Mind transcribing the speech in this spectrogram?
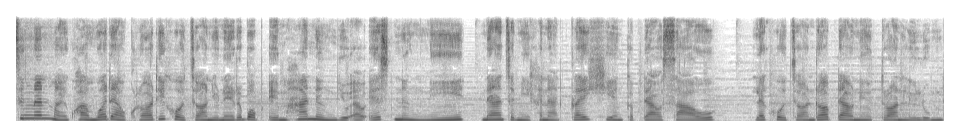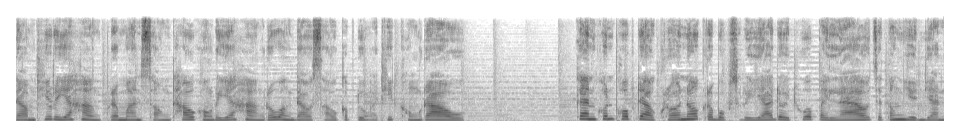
ซึ่งนั่นหมายความว่าดาวเคราะห์ที่โคจรอยู่ในระบบ M51 ULS1 นี้ น่าจะมีขนาดใกล้เคียงกับดาวเสาร์และโคจรรอบดาวนิวตรอนหรือหลุมดำที่ระยะห่างประมาณ 2 เท่าของระยะห่างระหว่างดาวเสาร์กับดวงอาทิตย์ของเรา การค้นพบดาวเคราะห์นอกระบบสุริยะโดยทั่วไปแล้ว จะต้องยืนยัน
